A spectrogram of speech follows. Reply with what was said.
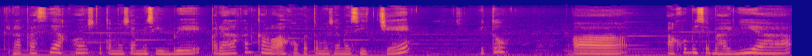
kenapa sih aku harus ketemu sama si B? Padahal kan kalau aku ketemu sama si C, itu uh, aku bisa bahagia,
